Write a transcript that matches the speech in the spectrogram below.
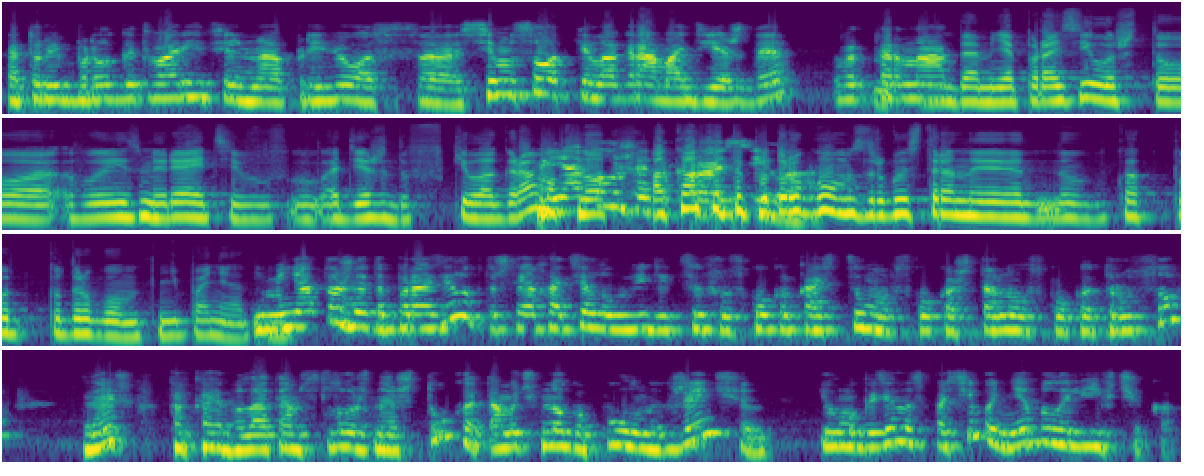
который благотворительно привез 700 а, килограмм одежды в интернат. Да, меня поразило, что вы измеряете одежду в килограммах. Меня но, тоже а это как поразило. это по-другому, с другой стороны, ну, как по- по-другому, это непонятно. И меня тоже это поразило, потому что я хотела увидеть цифру, сколько костюмов, сколько штанов, сколько трусов. Знаешь, какая была там сложная штука, там очень много полных женщин, и у магазина «Спасибо» не было лифчика.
